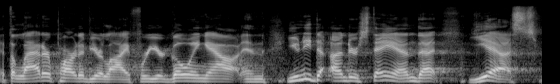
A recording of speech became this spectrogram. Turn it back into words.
at the latter part of your life where you're going out and you need to understand that yes,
